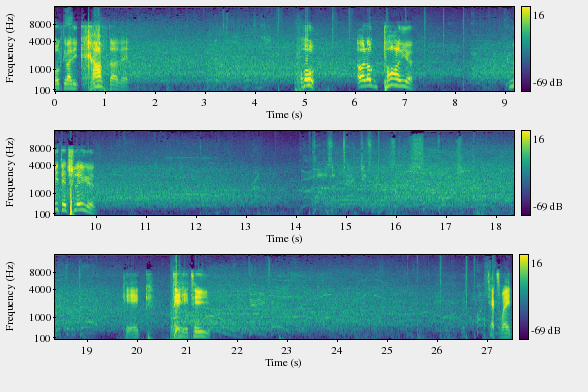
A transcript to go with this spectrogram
Guck dir mal die Kraft an, ey. Oh! Aber Logan Paul hier. Mit den Schlägen. Kick. DDT. Jetzt wait.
